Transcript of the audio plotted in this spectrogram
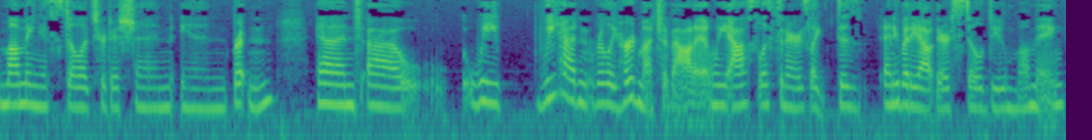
mumming is still a tradition in Britain. And uh, we we hadn't really heard much about it. We asked listeners, like, does anybody out there still do mumming?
